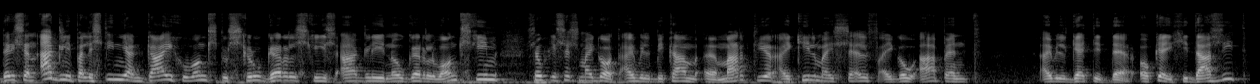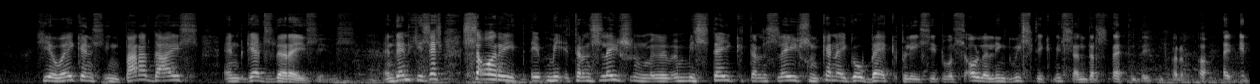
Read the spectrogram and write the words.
There is an ugly Palestinian guy who wants to screw girls. He's ugly, no girl wants him. So he says, my God, I will become a martyr. I kill myself. I go up and I will get it there. Okay, he does it he awakens in paradise and gets the raisins. And then he says, sorry, translation, uh, mistake, translation, can I go back, please? It was all a linguistic misunderstanding. It-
